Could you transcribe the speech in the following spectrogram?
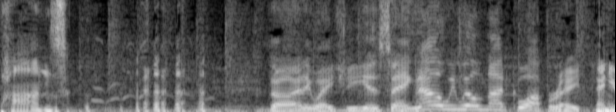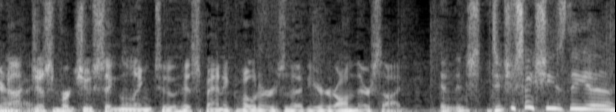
Pons? So anyway, she is saying, no, we will not cooperate. And you're not just virtue signaling to Hispanic voters that you're on their side. And, and sh- did you say she's the uh,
